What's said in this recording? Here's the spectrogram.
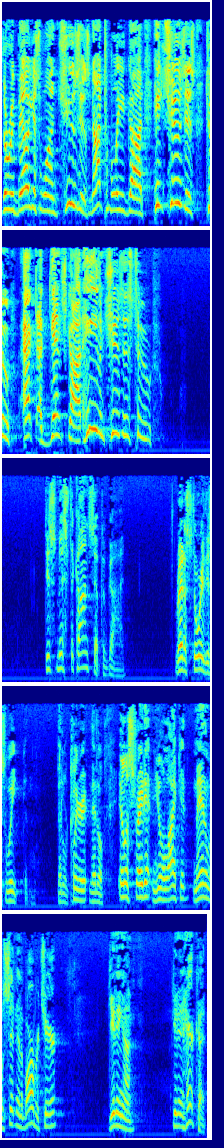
The rebellious one chooses not to believe God. He chooses to act against God. He even chooses to dismiss the concept of God. Read a story this week that'll clear it, that'll illustrate it, and you'll like it. Man was sitting in a barber chair, getting a getting a haircut.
